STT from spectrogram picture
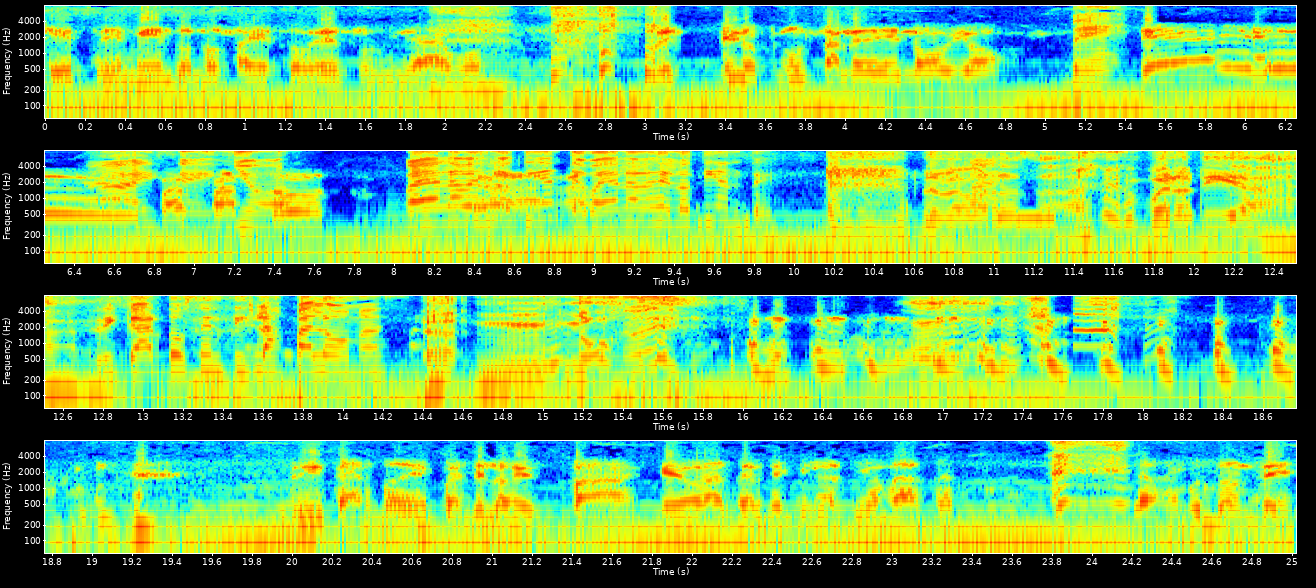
qué tremendo, no sabe todo eso, mira vos. Pe- Pero preguntarle de novio. Ve. Ay, papá, señor. Vaya a lavarse los dientes, vaya a lavarse los dientes. Nos vemos, raza. Buenos días. Ricardo, ¿sentís las palomas? Ah, mm, no. Ricardo, después de los spas, que va a hacer depilación láser, ya sabemos dónde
